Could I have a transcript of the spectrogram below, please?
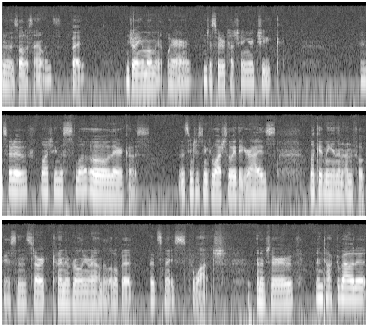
I know there's a lot of silence, but enjoying a moment where I'm just sort of touching your cheek and sort of watching the slow. Oh, there it goes. It's interesting to watch the way that your eyes look at me and then unfocus and start kind of rolling around a little bit. It's nice to watch and observe and talk about it.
